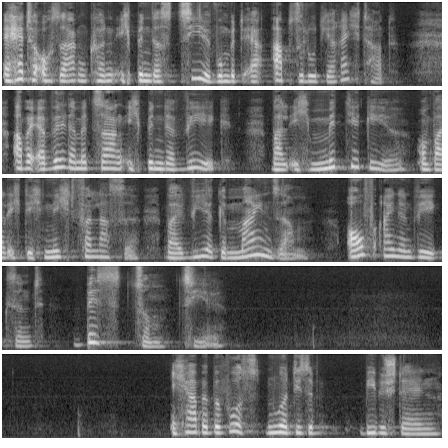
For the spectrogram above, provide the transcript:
Er hätte auch sagen können, ich bin das Ziel, womit er absolut ja recht hat. Aber er will damit sagen, ich bin der Weg, weil ich mit dir gehe und weil ich dich nicht verlasse, weil wir gemeinsam auf einen Weg sind bis zum Ziel. Ich habe bewusst nur diese Bibelstellen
